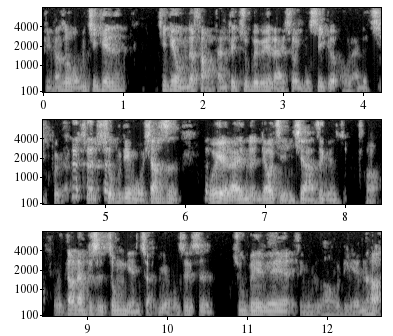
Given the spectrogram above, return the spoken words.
比方说我们今天今天我们的访谈对朱薇薇来说也是一个偶然的机会啊，所以说不定我下次我也来了解一下这个啊。我当然不是中年转业，我这是。朱贝贝，这个老年哈，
